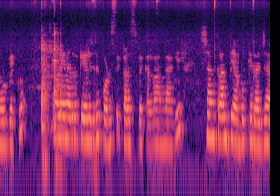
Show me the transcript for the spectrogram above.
ನೋಡಬೇಕು. ಅವಳೇನಾದರೂ ಕೇಳಿದರೆ ಕೊಡಿಸಿ, ಕಳಿಸ್ಬೇಕಲ್ವ? ಹಂಗಾಗಿ ಸಂಕ್ರಾಂತಿ ಹಬ್ಬಕ್ಕೆ ರಜಾ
